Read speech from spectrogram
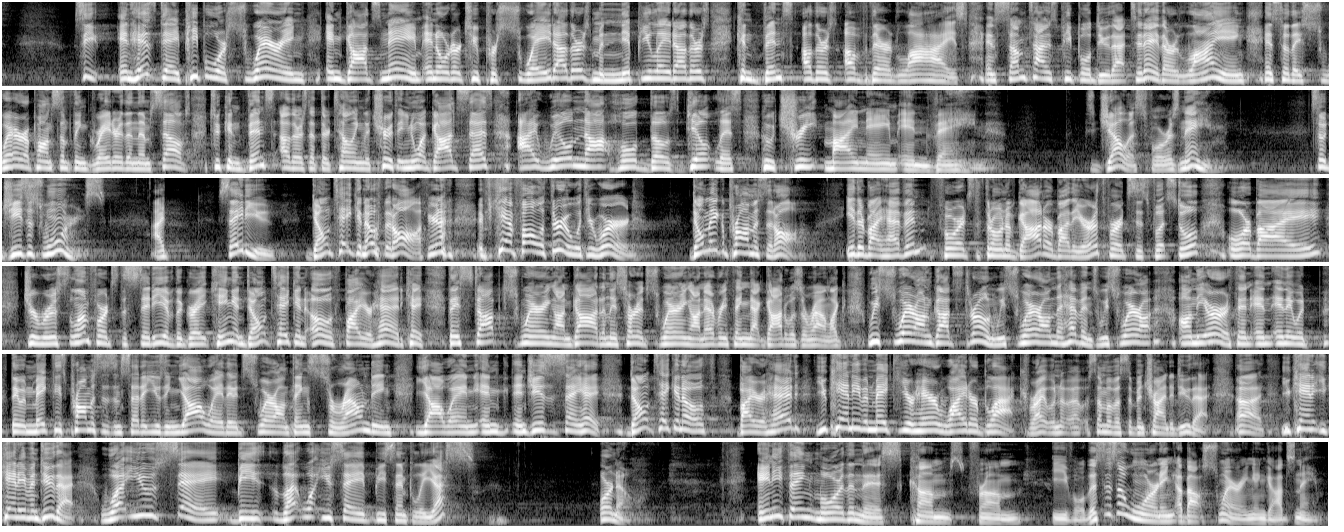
See, in his day, people were swearing in God's name in order to persuade others, manipulate others, convince others of their lies. And sometimes people do that today. They're lying, and so they swear upon something greater than themselves to convince others that they're telling the truth. And you know what God says? I will not hold those guiltless who treat my name in vain. He's jealous for his name. So Jesus warns I say to you, don't take an oath at all. If, you're not, if you can't follow through with your word, don't make a promise at all either by heaven, for it's the throne of God, or by the earth, for it's his footstool, or by Jerusalem, for it's the city of the great king. And don't take an oath by your head. Okay, they stopped swearing on God and they started swearing on everything that God was around. Like we swear on God's throne, we swear on the heavens, we swear on, on the earth. And, and, and they, would, they would make these promises instead of using Yahweh, they would swear on things surrounding Yahweh. And, and, and Jesus is saying, hey, don't take an oath by your head. You can't even make your hair white or black, right? When, uh, some of us have been trying to do that. Uh, you, can't, you can't even do that. What you say be, let what you say be simply yes or no. Anything more than this comes from evil. This is a warning about swearing in God's name.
